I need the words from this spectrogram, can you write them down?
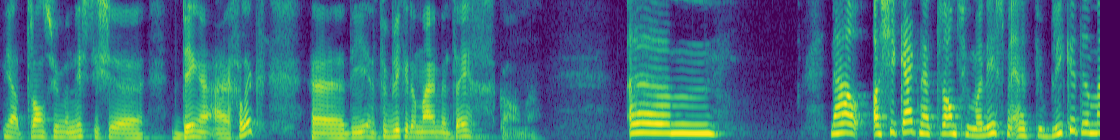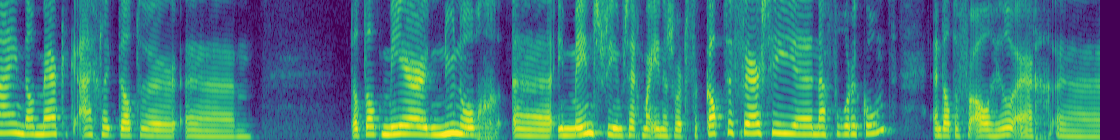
ja, transhumanistische dingen eigenlijk, uh, die je in het publieke domein bent tegengekomen? Um, nou, als je kijkt naar transhumanisme en het publieke domein, dan merk ik eigenlijk dat er... Um, dat dat meer nu nog uh, in mainstream, zeg maar, in een soort verkapte versie uh, naar voren komt. En dat er vooral heel erg uh,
